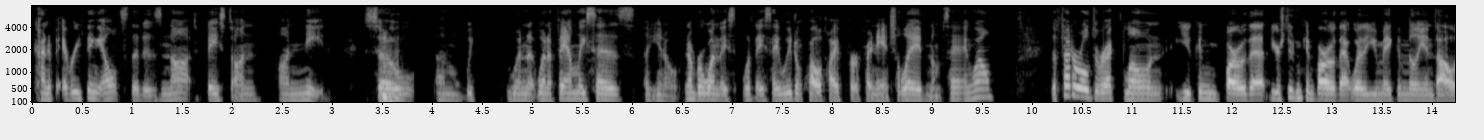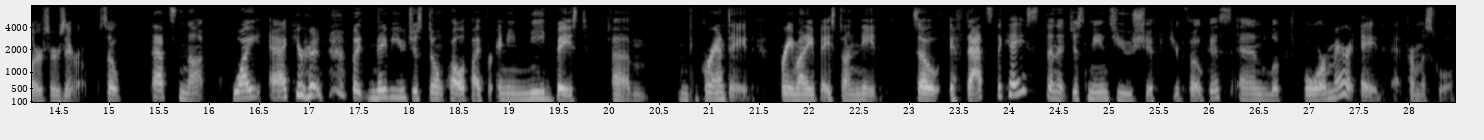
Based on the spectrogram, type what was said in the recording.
kind of everything else that is not based on on need. So mm-hmm. um, we when when a family says, uh, you know, number one, they what they say we don't qualify for financial aid, and I'm saying, well, the federal direct loan you can borrow that your student can borrow that whether you make a million dollars or zero. So that's not quite accurate, but maybe you just don't qualify for any need based um, grant aid, free money based on need. So if that's the case, then it just means you shift your focus and look for merit aid from a school.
